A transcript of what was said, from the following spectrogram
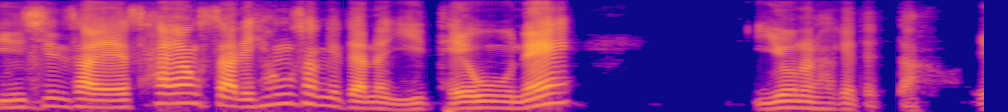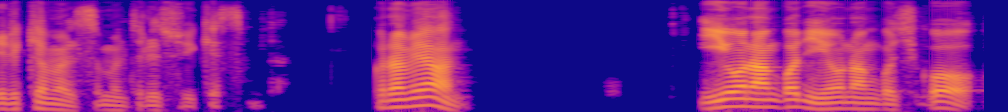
인신사의 사형살이 형성이 되는 이 대운에 이혼을 하게 됐다. 이렇게 말씀을 드릴 수 있겠습니다. 그러면 이혼한 건 이혼한 것이고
